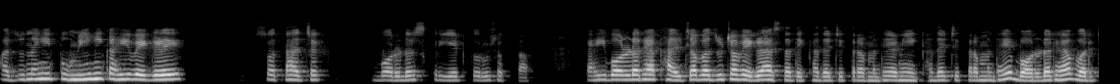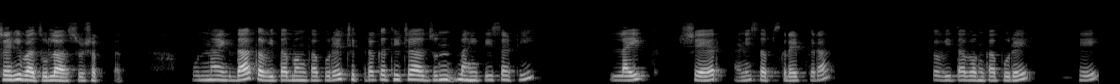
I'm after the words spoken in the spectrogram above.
अजूनही तुम्हीही काही वेगळे स्वतःच्या बॉर्डर्स क्रिएट करू शकता. काही बॉर्डर ह्या खालच्या बाजूच्या वेगळ्या असतात एखाद्या चित्रामध्ये आणि एखाद्या चित्रामध्ये बॉर्डर ह्या वरच्याही बाजूला असू शकतात. पुन्हा एकदा कविता बंकापुरे चित्रकथीच्या अजून माहितीसाठी लाईक शेअर आणि सबस्क्राईब करा. कविता बंकापुरे हे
